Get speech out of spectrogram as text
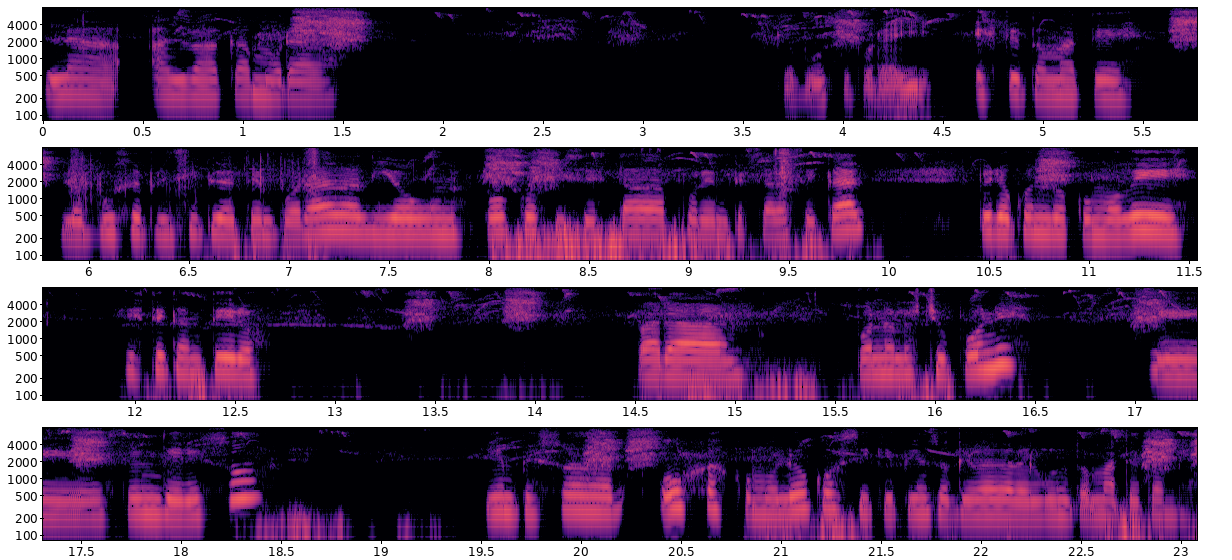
La albahaca morada que puse por ahí. Este tomate lo puse a principio de temporada, dio unos pocos y se estaba por empezar a secar pero cuando acomodé este cantero para poner los chupones, eh, se enderezó y empezó a dar hojas como loco, así que pienso que va a dar algún tomate también.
